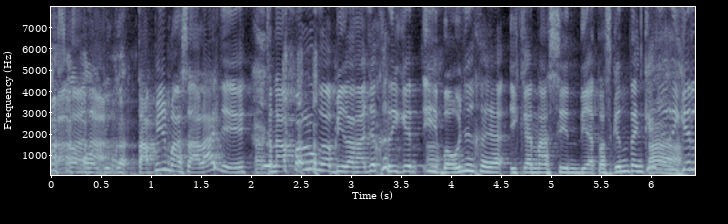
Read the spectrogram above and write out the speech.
Nah, mau nah, juga. Tapi masalahnya, kenapa lu nggak bilang aja ke Regen, ih baunya kayak ikan asin di atas genteng. Kayaknya Ah, Regen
